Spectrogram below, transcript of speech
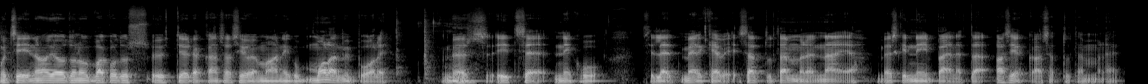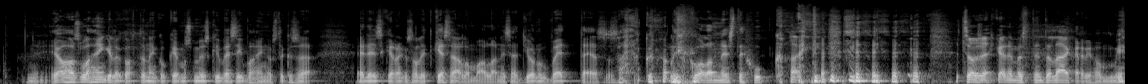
Mutta siinä on joutunut vakuutusyhtiöiden kanssa asioimaan niinku molemmin puoli. Myös itse niinku, silleen, että meillä kävi, sattui tämmöinen näin ja myöskin niin päin, että asiakkaan sattui tämmöinen. Että Niin. Ja onhan sulla henkilökohtainen kokemus myöskin vesivahingosta, kun sä edes kerran, kun sä olit kesälomalla, niin sä et juonut vettä ja sä olit kuolla nestehukkaan. Et se olisi ehkä enemmän sitten niitä lääkärihommia.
